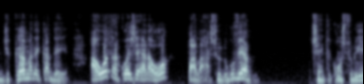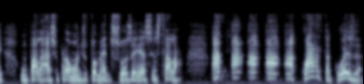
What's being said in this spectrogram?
de Câmara e Cadeia. A outra coisa era o Palácio do Governo. Tinha que construir um palácio para onde o Tomé de Souza ia se instalar. A, a, a, a quarta coisa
